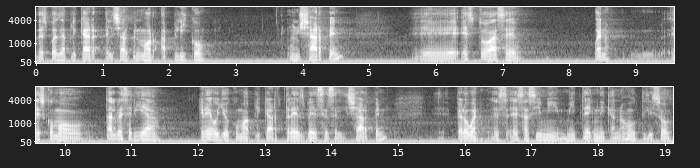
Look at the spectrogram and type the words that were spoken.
después de aplicar el Sharpen More aplico un Sharpen esto hace bueno es como tal vez sería creo yo como aplicar tres veces el Sharpen pero bueno, es, es así mi, mi, técnica, ¿no? Utilizo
